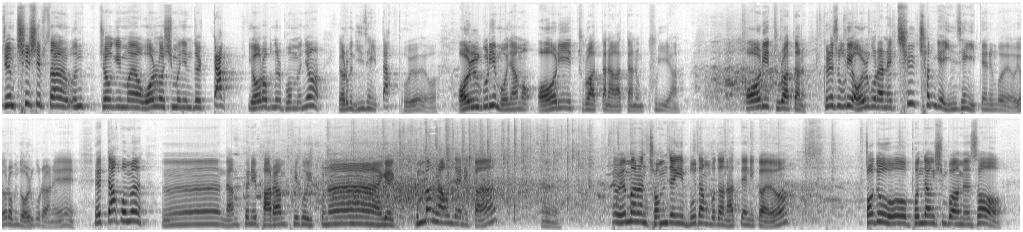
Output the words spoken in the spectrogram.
지금 70살 은, 저기 뭐야 원로 신부님들 딱 여러분들 보면요 여러분 인생이 딱 보여요. 얼굴이 뭐냐면 얼이 들어왔다 나갔다는 굴이야. 얼이 들어왔다는. 그래서 우리 얼굴 안에 7천 개 인생이 있다는 거예요. 여러분들 얼굴 안에 예, 딱 보면 음, 남편이 바람 피고 있구나 이게 금방 나온다니까. 예. 웬만한 점쟁이 무당보다 낫다니까요. 저도 본당 신부하면서 예,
